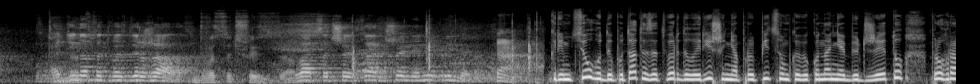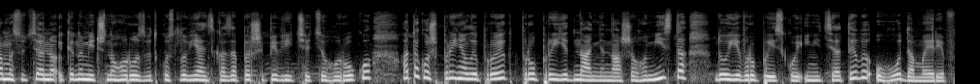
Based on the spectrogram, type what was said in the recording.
11 воздержалось. 26 за. 26 за Рішення не прийнято. Так. Крім цього, депутати затвердили рішення про підсумки виконання бюджету програми соціально-економічного розвитку Слов'янська за перше півріччя цього року, а також прийняли проєкт про приєднання нашого міста до європейської ініціативи Угода мерів.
